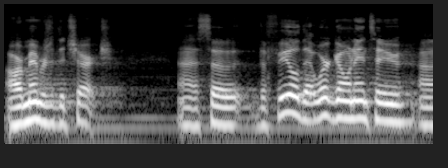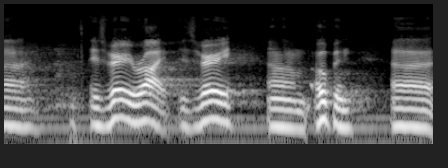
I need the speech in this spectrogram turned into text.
are members of the church. Uh, so the field that we're going into uh, is very ripe, it's very um, open. Uh,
